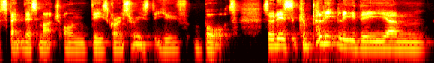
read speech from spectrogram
spent this much on these groceries that you've bought. So it is completely the um,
